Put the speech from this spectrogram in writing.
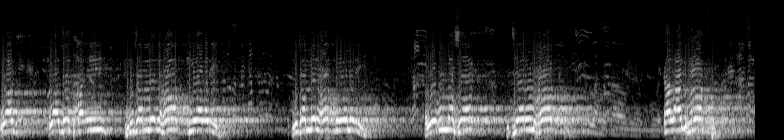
ওয়াজ- ওয়াজেদ আলী, মুজাম্মেল হক মিয়ামারি মুজাম্মেল হক মিয়ামারি রবুল্লা শেখ, জিয়ারুল হক, কালাম হক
